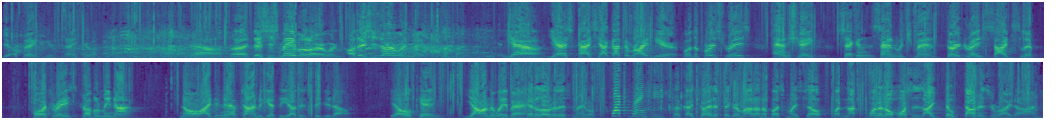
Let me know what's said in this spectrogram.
Yeah, thank you, thank you. Yeah, uh, this is Mabel Erwin. Oh, this is Erwin, Mabel. yeah, yes, Patsy, I got them right here. For the first race, handshake. Second, sandwich man. Third race, side slip. Fourth race, trouble me not. No, I didn't have time to get the others figured out. Yeah, okay. Yeah, on the way back. Get a load of this, Mabel. What, Frankie? Look, I tried to figure them out on a bus myself, but not one of the horses I doped out is right on.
